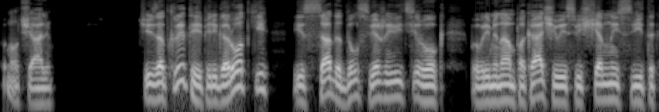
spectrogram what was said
Помолчали. Через открытые перегородки из сада дул свежий ветерок, по временам покачивая священный свиток,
